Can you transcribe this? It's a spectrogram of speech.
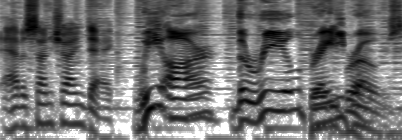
Have a sunshine day. We are the real Brady Bros.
